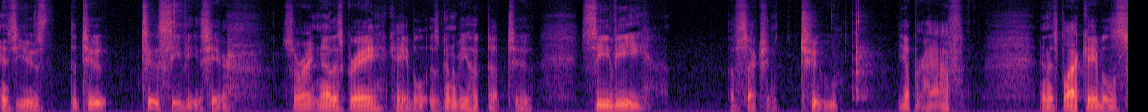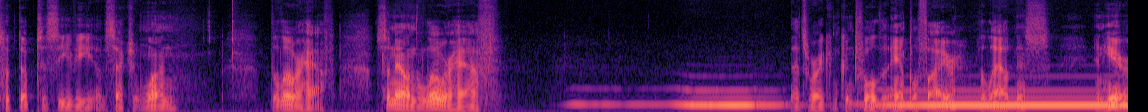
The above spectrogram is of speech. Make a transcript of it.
is use the two, two CVs here. So right now this gray cable is going to be hooked up to CV of section 2, the upper half. And this black cable is hooked up to CV of section 1, the lower half. So now in the lower half, that's where I can control the amplifier, the loudness. And here,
